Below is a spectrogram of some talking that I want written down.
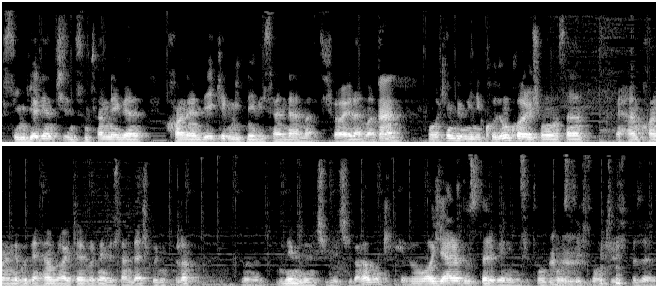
سینگل هم چیز نیست. مثلا نگه خواننده ای که می نویسنده هم هست شاعر هم هست. بله. ممکن ببینی کدوم کار شما مثلا هم خواننده بوده هم رایتر بوده نویسندهش بودی فلان نمی‌دونی چی به چی فقط اون که واژه رو دوست داره بنویسه تو اون پستش تو اون چیزش بذاره.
